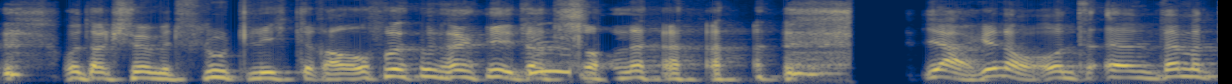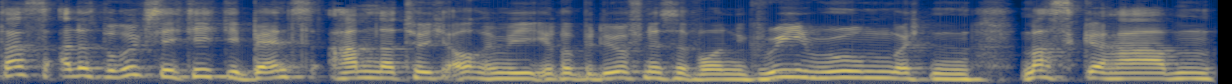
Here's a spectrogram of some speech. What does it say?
Und dann schön mit Flutlicht drauf und dann geht das schon. Ne? ja, genau. Und äh, wenn man das alles berücksichtigt, die Bands haben natürlich auch irgendwie ihre Bedürfnisse, wollen Green Room, möchten Maske haben,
